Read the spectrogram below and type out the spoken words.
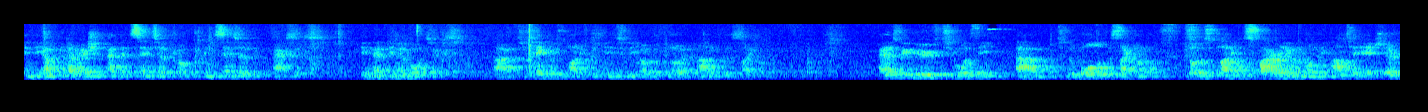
in the upward direction at that center, in the center axis, in that inner vortex, uh, to take those particles into the overflow and out of the cyclone. As we move towards the, um, to the wall of the cyclone, those particles spiraling along the outer edge, they're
